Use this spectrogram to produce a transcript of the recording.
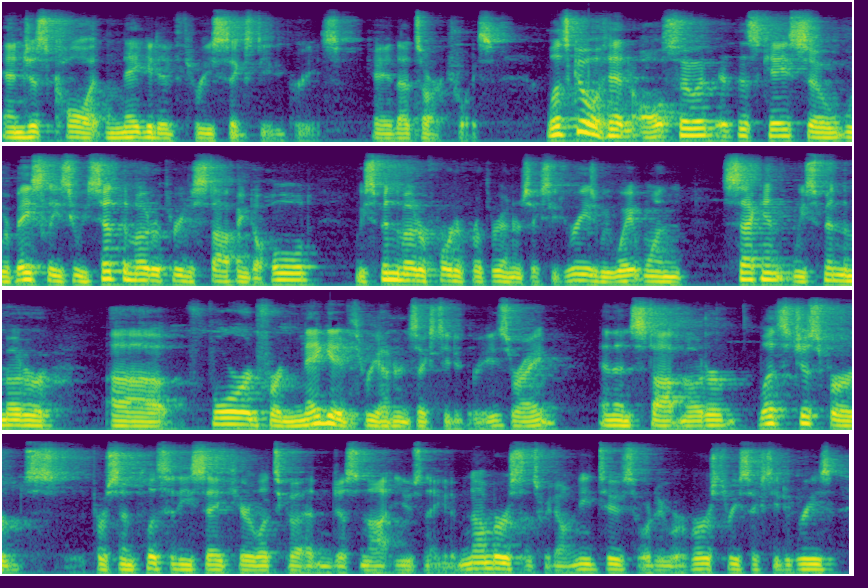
and just call it negative 360 degrees. Okay, that's our choice. Let's go ahead and also at, at this case, so we're basically, so we set the motor 3 to stopping to hold, we spin the motor forward for 360 degrees, we wait one second, we spin the motor uh, forward for negative 360 degrees, right? And then stop motor. Let's just for for simplicity's sake here, let's go ahead and just not use negative numbers since we don't need to. So we'll do reverse 360 degrees.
